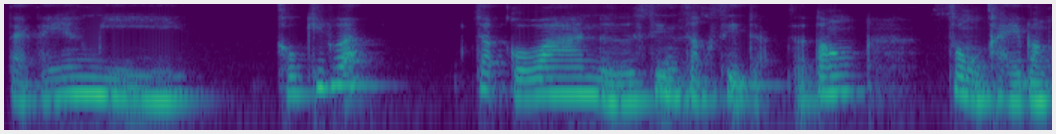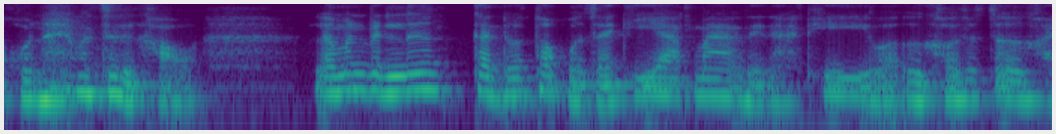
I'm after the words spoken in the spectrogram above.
แต่ก็ยังมี เขาคิดว่า จักรวาลหรือสิ่งศักดิ์สิทธิ์อะจะต้องส่งใครบางคนให้มาเจอเขา แล้วมันเป็นเรื่องการทดสอบหัวใจที่ยากมากเลยนะที่ว่าเออเขาจะเจอใคร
